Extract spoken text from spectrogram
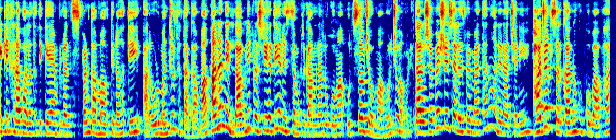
એટલી ખરાબ હાલત હતી કે એમ્બ્યુલન્સ પણ કામમાં આવતી ન હતી. આ રોડ મંજૂર થતા ગામમાં આનંદની લાગણી પ્રસરી હતી અને સમગ્ર ગામના લોકોમાં ઉત્સવ જેવો માહોલ જોવા મળ્યો. ધારાસભ્ય શ્રી શૈલેષભાઈ મહેતાનો અને રાજ્યની ભાજપ સરકારનો ખૂબ ખૂબ આભાર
